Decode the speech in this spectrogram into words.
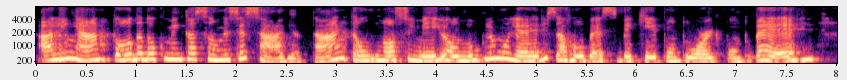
alinhar toda a documentação necessária, tá? Então, nosso e-mail é o núcleomulheres.sbq.org.br.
